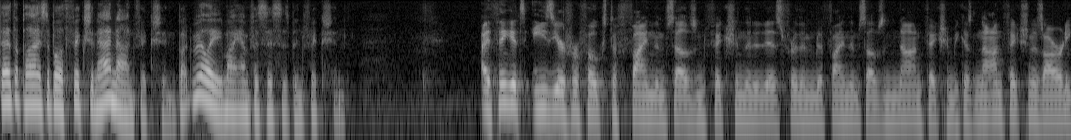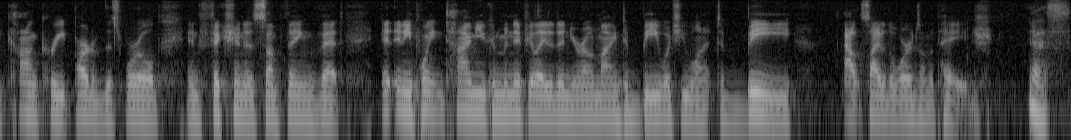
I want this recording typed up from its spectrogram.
that applies to both fiction and nonfiction. But really, my emphasis has been fiction. I think it's easier for folks to find themselves in fiction than it is for them to find themselves in nonfiction because nonfiction is already concrete part of this world, and fiction is something that at any point in time you can manipulate it in your own mind to be what you want it to be outside of the words on the page. Yes.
